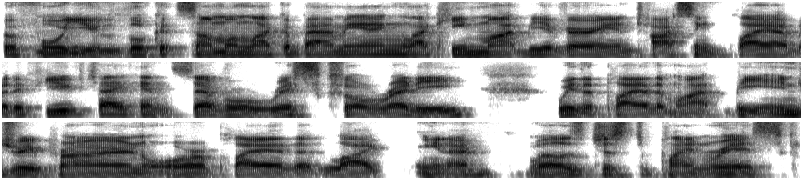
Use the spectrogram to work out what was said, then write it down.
before Mhm. you look at someone like Aubameyang. Like he might be a very enticing player, but if you've taken several risks already with a player that might be injury prone or a player that like, you know, well, is just a plain risk,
